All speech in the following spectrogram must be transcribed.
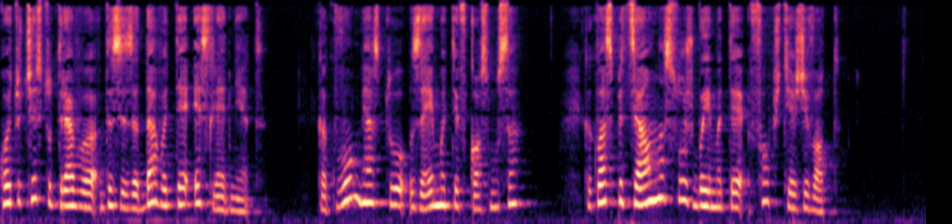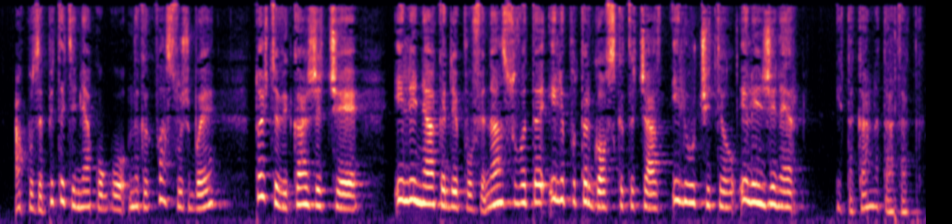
който често трябва да се задавате е следният. Какво място заемате в космоса? Каква специална служба имате в общия живот? Ако запитате някого на каква служба е, той ще ви каже, че е или някъде по финансовата, или по търговската част, или учител, или инженер и така нататък.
